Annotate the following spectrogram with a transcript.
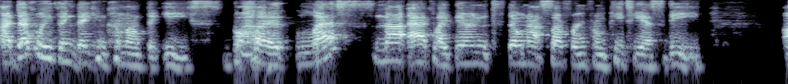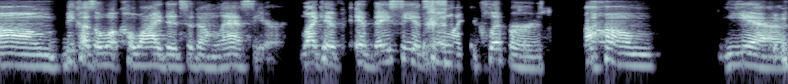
I definitely think they can come out the East, but let's not act like they're still not suffering from PTSD um, because of what Kawhi did to them last year. Like if if they see a team like the Clippers, um, yeah.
